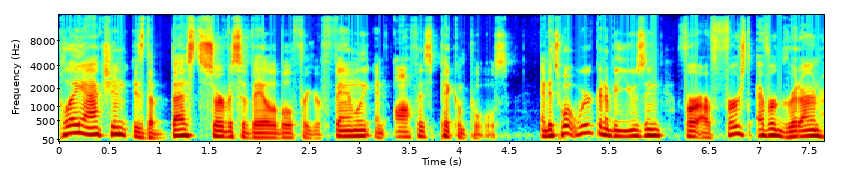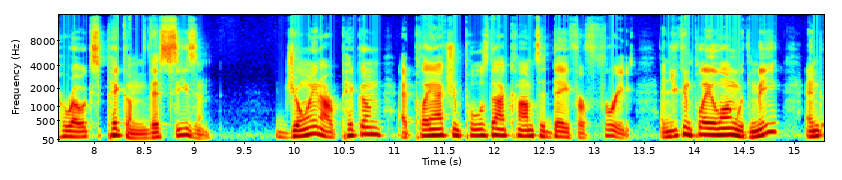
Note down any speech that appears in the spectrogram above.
Play Action is the best service available for your family and office pick'em pools and it's what we're going to be using for our first ever Gridiron Heroics Pick'em this season. Join our Pick'em at playactionpools.com today for free, and you can play along with me and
